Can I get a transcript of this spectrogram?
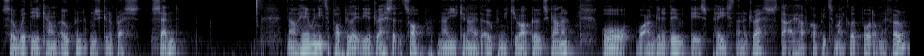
So with the account open, I'm just going to press send. Now here we need to populate the address at the top. Now you can either open the QR code scanner or what I'm going to do is paste an address that I have copied to my clipboard on my phone.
